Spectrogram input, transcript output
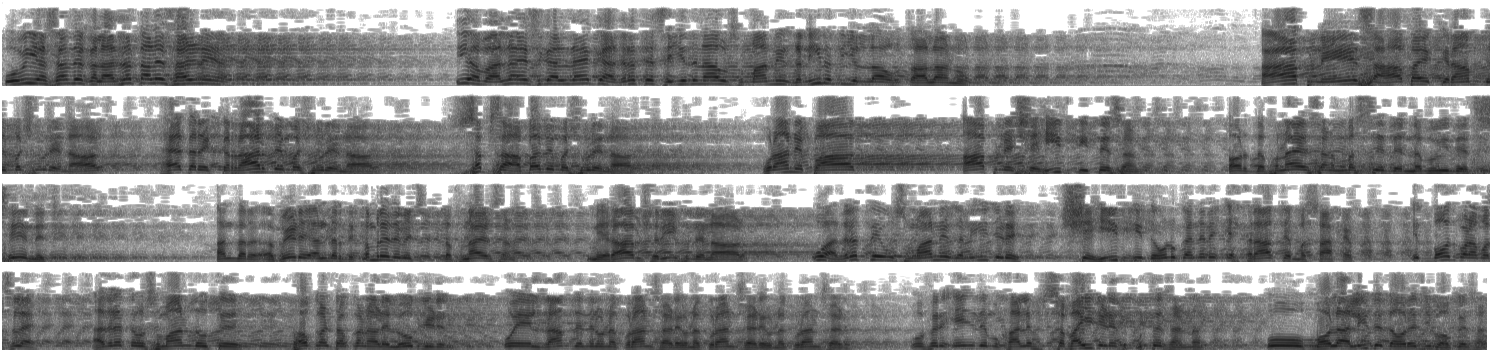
وہ بھی اصل دے غلازت والے ساڑنے ہیں۔ یہ حوالہ اس گل کا ہے کہ حضرت سیدنا عثمان غنی رضی اللہ تعالی نو آپ نے صحابہ کرام دے مشورے نال، حیدر کرار دے مشورے نال، سب صحابہ دے مشورے نال قرآن پاک آپ نے شہید کیتے سن اور دفنائے سن مسجد نبوی دے سین اندر ویڑے اندر دے کمرے دے وچ دفنائے سن محراب شریف دے نال۔ وہ حضرت عثمان غنی جڑے شہید کی تو انہوں کہندے نے احراق مصاحف۔ ایک بہت بڑا مسئلہ ہے۔ حضرت عثمان دے اوتے بھوکن ٹوکن والے لوگ جڑے وہ الزام دے انہیں قرآن ساڑے انہیں قرآن ساڑے انہیں قرآن ساڑے۔ وہ پھر انج دے مخالف سبائی جڑے کتے سن نا، وہ مولا علی دے دورے چ بوکے سن۔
